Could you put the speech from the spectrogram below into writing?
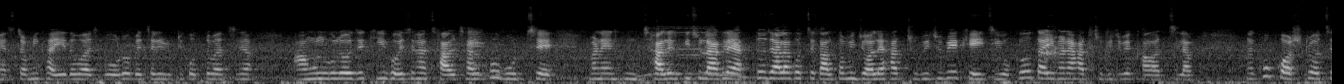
নেক্সট আমি খাইয়ে দেবো আজকে, ওরও বেচারি রুটি করতে পারছি না। আঙুলগুলো যে কি হয়েছে না, ছাল ছাল খুব উঠছে। মানে ঝালের কিছু লাগলে এত জ্বালা করছে, কাল তো আমি জলে হাত চুপি চুপিয়ে খেয়েছি, ওকেও তাই মানে হাত চুপি চুপিয়ে খাওয়াচ্ছিলাম। খুব কষ্ট হচ্ছে।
